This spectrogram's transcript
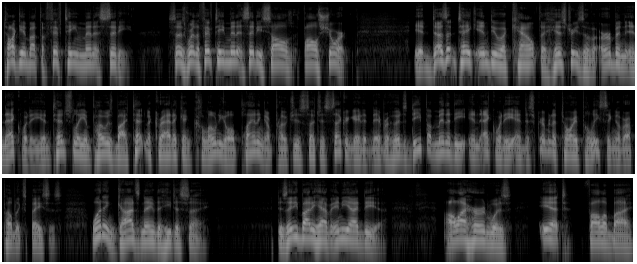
talking about the 15 minute city says where the 15 minute city falls, falls short. It doesn't take into account the histories of urban inequity intentionally imposed by technocratic and colonial planning approaches such as segregated neighborhoods, deep amenity inequity, and discriminatory policing of our public spaces. What in God's name did he just say? Does anybody have any idea? All I heard was it followed by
